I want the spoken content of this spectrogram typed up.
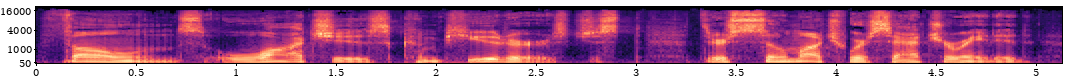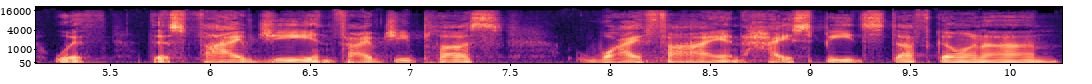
phones, watches, computers, just there's so much we're saturated with this 5G and 5G plus Wi-Fi and high-speed stuff going on.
